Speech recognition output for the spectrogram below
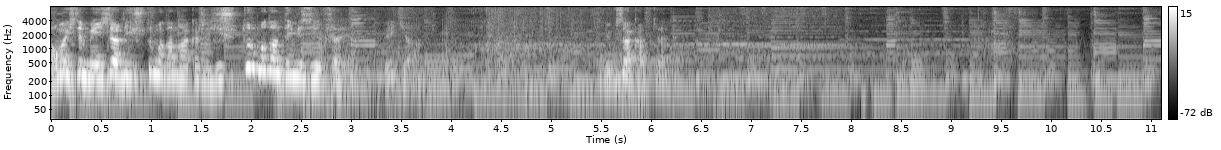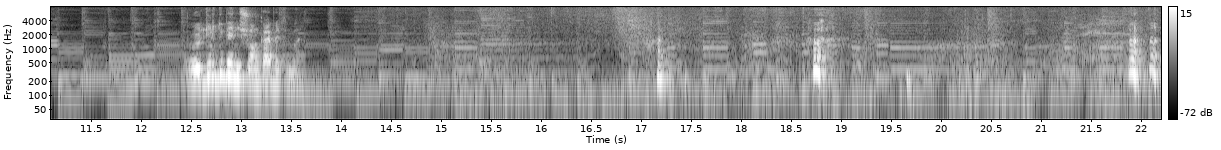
Ama işte de hiç durmadan arkadaşlar hiç durmadan temiz herifler yani. Peki abi. Ne güzel kart geldi. Öldürdü beni şu an kaybettim ben.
